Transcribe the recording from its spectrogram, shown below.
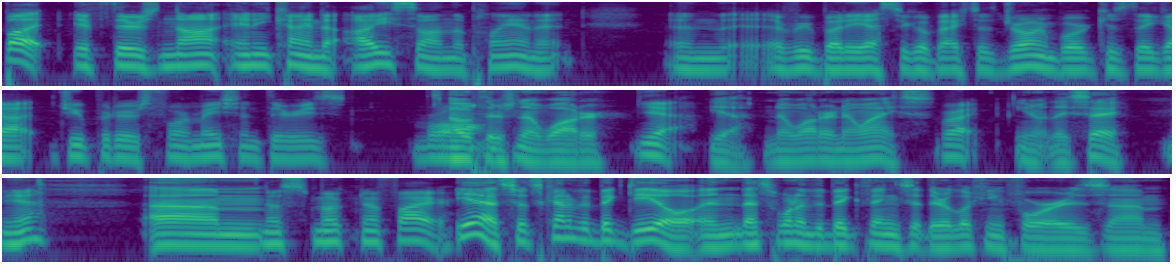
But if there's not any kind of ice on the planet, and everybody has to go back to the drawing board because they got Jupiter's formation theories wrong. Oh, if there's no water. yeah, Yeah. No water, no ice. right. You know what they say. Yeah, Um, no smoke, no fire. Yeah, so it's kind of a big deal, and that's one of the big things that they're looking for is um,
